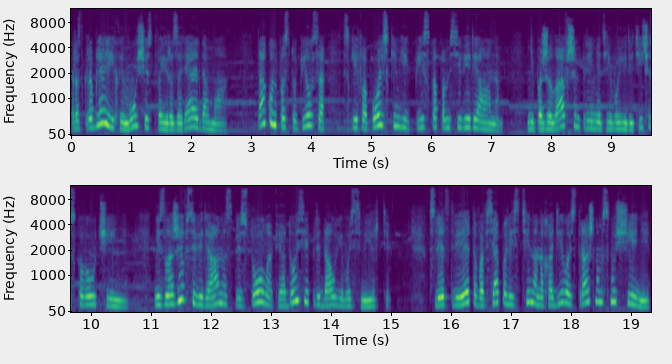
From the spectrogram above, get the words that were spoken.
разграбляя их имущество и разоряя дома. Так он поступился с кифопольским епископом Северианом, не пожелавшим принять его еретического учения. Не изложив Севериана с престола, Феодосий предал его смерти. Вследствие этого вся Палестина находилась в страшном смущении,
